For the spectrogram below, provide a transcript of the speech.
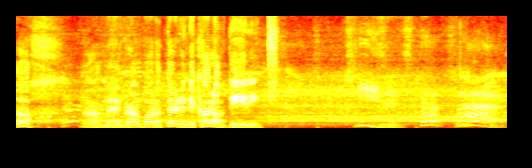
Oh, oh man. Ground ball to third and they cut off Didi. Jesus, that fast.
